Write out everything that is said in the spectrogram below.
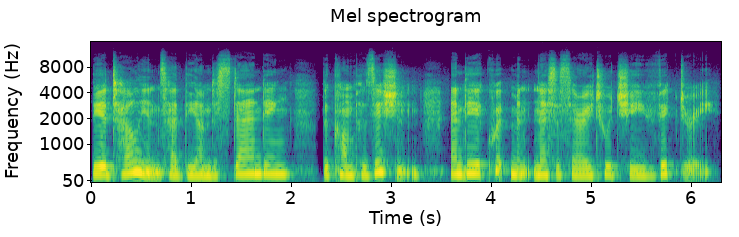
The Italians had the understanding, the composition, and the equipment necessary to achieve victory.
